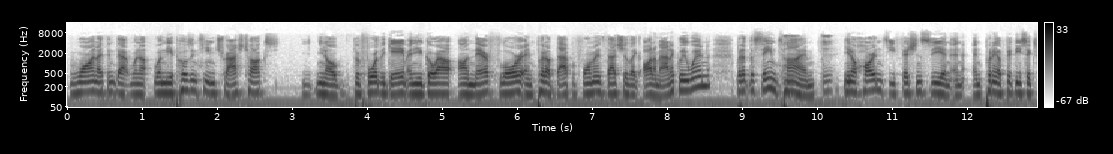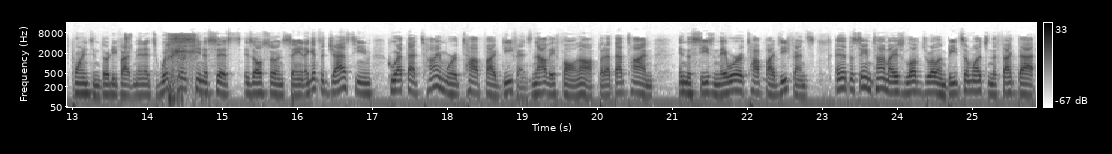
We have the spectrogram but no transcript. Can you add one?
one. I think that when when the opposing team trash talks you know, before the game and you go out on their floor and put up that performance, that should like automatically win. But at the same mm-hmm. time, mm-hmm. you know, Harden's efficiency and, and, and putting up 56 points in 35 minutes with 13 assists is also insane against a Jazz team who at that time were a top five defense. Now they've fallen off, but at that time in the season they were a top five defense. And at the same time, I just love Joel Embiid so much and the fact that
